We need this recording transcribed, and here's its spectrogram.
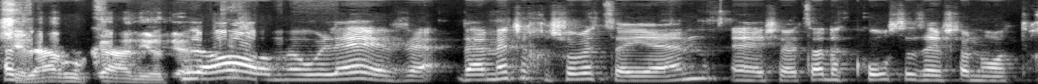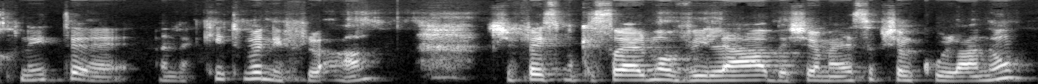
שאלה אז, ארוכה, אני יודע. לא, כן. מעולה, והאמת שחשוב לציין אה, שלצד הקורס הזה יש לנו תוכנית אה, ענקית ונפלאה, שפייסבוק ישראל מובילה בשם העסק של כולנו,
